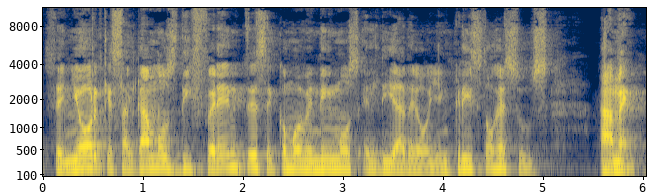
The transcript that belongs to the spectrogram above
Señor, que salgamos diferentes de cómo venimos el día de hoy. En Cristo Jesús. Amén.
